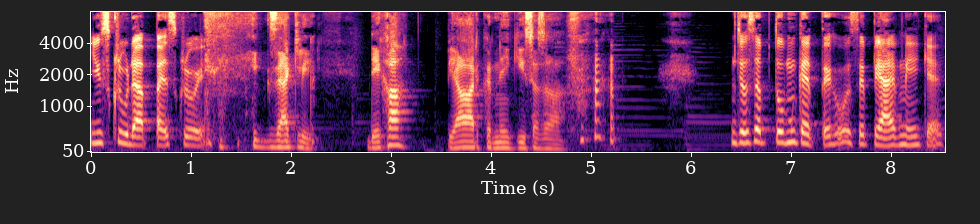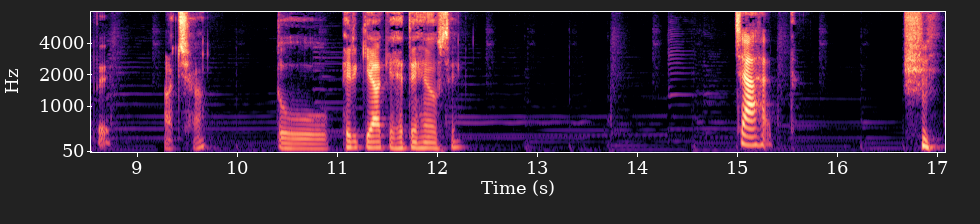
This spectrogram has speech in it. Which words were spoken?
you screwed up by screwing. Exactly देखा? प्यार करने की सजा। जो सब तुम करते हो उसे प्यार नहीं कहते। अच्छा। तो फिर क्या कहते हैं उसे? चाहत।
